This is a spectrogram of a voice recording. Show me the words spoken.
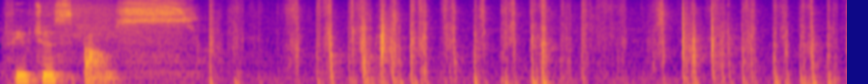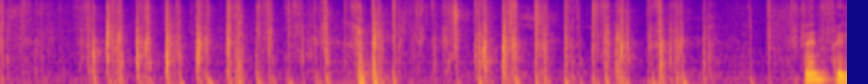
future spouse? When will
